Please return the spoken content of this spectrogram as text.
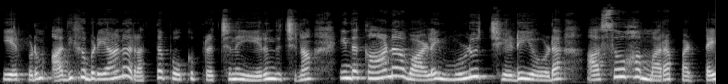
ஏற்படும் அதிகப்படியான இரத்தப்போக்கு பிரச்சனை இருந்துச்சுன்னா இந்த காணாவாழை முழு செடியோட அசோக மரப்பட்டை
